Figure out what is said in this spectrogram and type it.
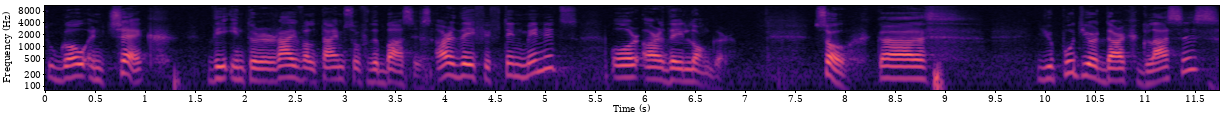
to go and check the inter-arrival times of the buses. Are they 15 minutes or are they longer? So uh, you put your dark glasses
